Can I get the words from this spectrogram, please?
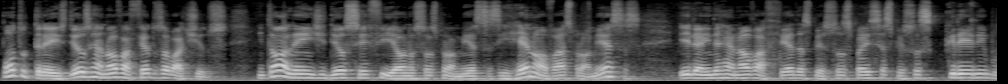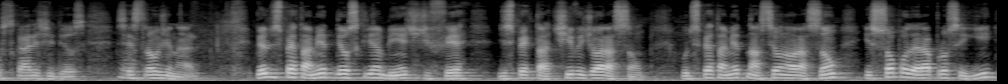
Ponto 3. Deus renova a fé dos abatidos. Então, além de Deus ser fiel nas suas promessas e renovar as promessas, ele ainda renova a fé das pessoas para que as pessoas crerem e buscarem de Deus. Isso é, é extraordinário. Pelo despertamento, Deus cria ambiente de fé, de expectativa e de oração. O despertamento nasceu na oração e só poderá prosseguir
